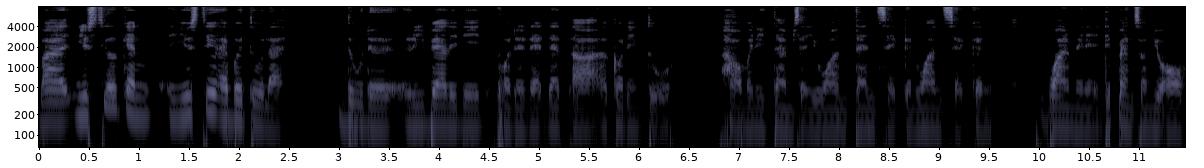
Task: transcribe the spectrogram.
But you still can you still able to like do the revalidate for the data according to how many times that you want 10 second 1 second 1 minute. It depends on your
